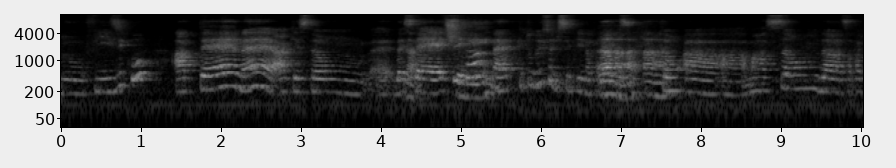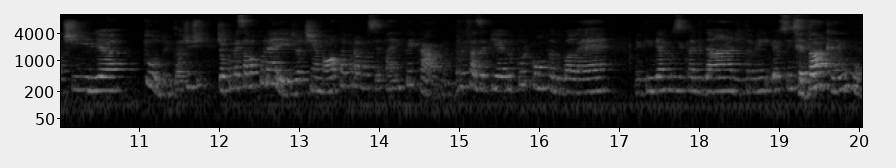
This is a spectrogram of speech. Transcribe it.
do físico até né, a questão é, da Tá, estética, sim. né, porque tudo isso é disciplina para eles. Então, a, a amarração da sapatilha, tudo. Então, a gente já começava por aí, já tinha nota para você estar impecável. Eu fui fazer piano por conta do balé, entender a musicalidade também. Eu sempre Você toca ainda?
